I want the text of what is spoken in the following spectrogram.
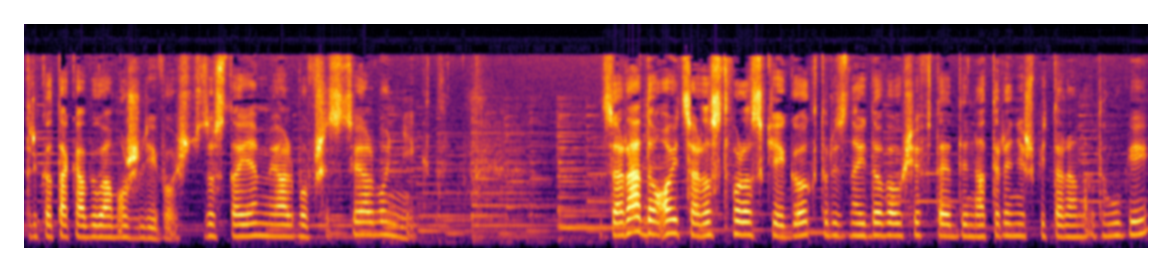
tylko taka była możliwość. Zostajemy albo wszyscy, albo nikt. Za radą ojca Rostworowskiego, który znajdował się wtedy na terenie szpitala na Długiej,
